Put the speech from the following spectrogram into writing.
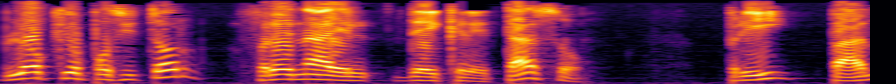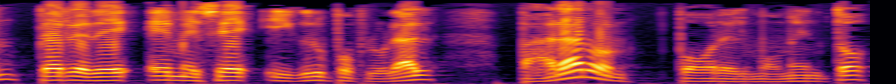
Bloque opositor frena el decretazo. PRI, PAN, PRD, MC y Grupo Plural pararon, por el momento,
